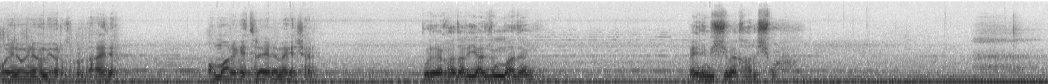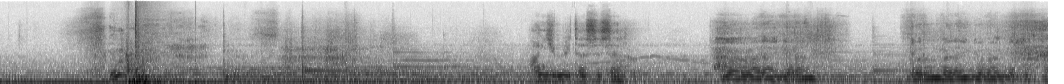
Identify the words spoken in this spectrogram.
oyun oynamıyoruz burada. Haydi. Omar'ı getir, eyleme geçelim. Buraya kadar geldim madem, benim işime karışma. Hangi birliktesin sen? Görmeden gören, görülmeden gömen birlikte.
